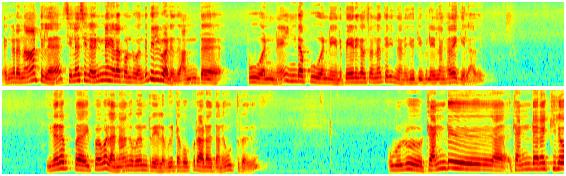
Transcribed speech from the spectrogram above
எங்களோட நாட்டில் சில சில எண்ணெய்களை கொண்டு வந்து வில்வடுது. அந்த பூ எண்ணெய் இந்த பூ எண்ணெய்னு பேர்கள் சொன்னால் தெரியும் தானே. யூடியூப்பில் எல்லாம் கதைக்கல அது. இவரை இப்போ இப்போ எவ்வளோ நாங்கள் வேண்டுறையில் வீட்டை கொப்புராட தானே ஊற்றுறது ஒரு ரெண்டு ரெண்டரை கிலோ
